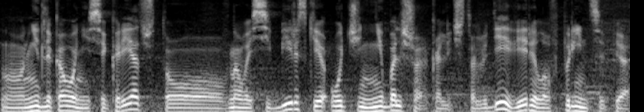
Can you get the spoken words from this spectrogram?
ну, ни для кого не секрет, что в Новосибирске очень небольшое количество людей верило в принципе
